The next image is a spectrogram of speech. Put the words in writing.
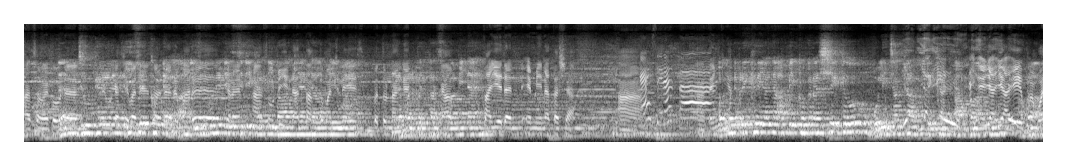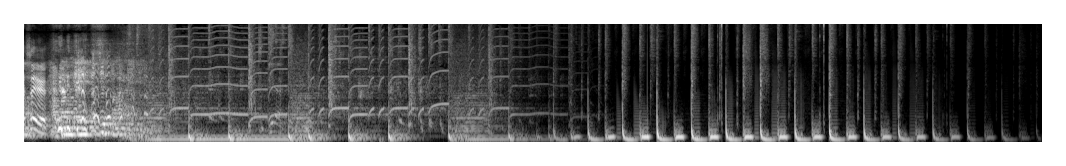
Assalamualaikum Dan terima kasih kepada saudara mara kerana sudi datang ke majlis pertunangan saya dan Amy Natasha. Ha. Kasih Thank. Bagi mereka yang nak ambil coconut shake tu Boleh cakap Ya, ya, dekat ya. abang Ya, ya, ya, eh, bulan puasa.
